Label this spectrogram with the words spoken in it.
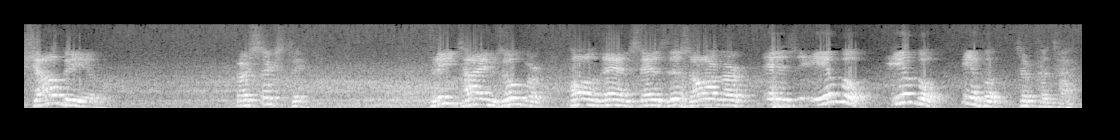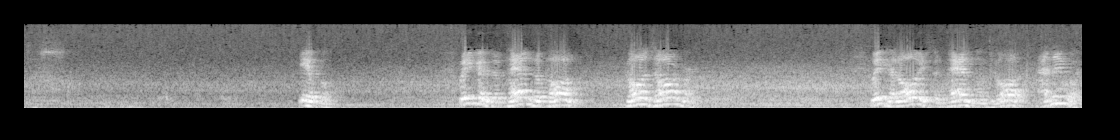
Shall be able, verse 16. Three times over, Paul then says this armor is able, able, able to protect us. Able. We can depend upon God's armor. We can always depend on God anyway.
